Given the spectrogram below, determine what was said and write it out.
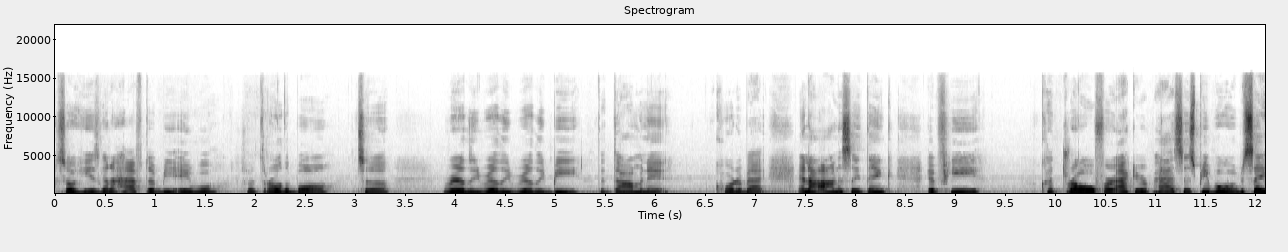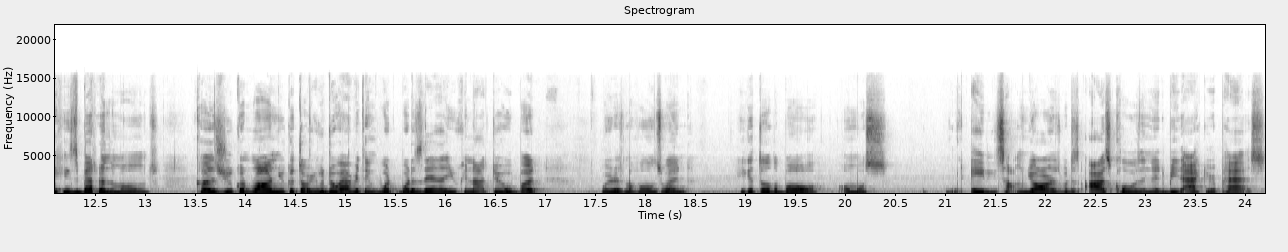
So he's gonna have to be able to throw the ball to really, really, really be the dominant quarterback. And I honestly think if he could throw for accurate passes, people would say he's better than Mahomes. Because you can run, you could throw, you could do everything. What what is there that you cannot do? But where does Mahomes win? He could throw the ball almost 80 something yards with his eyes closed and it'd be the accurate pass.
